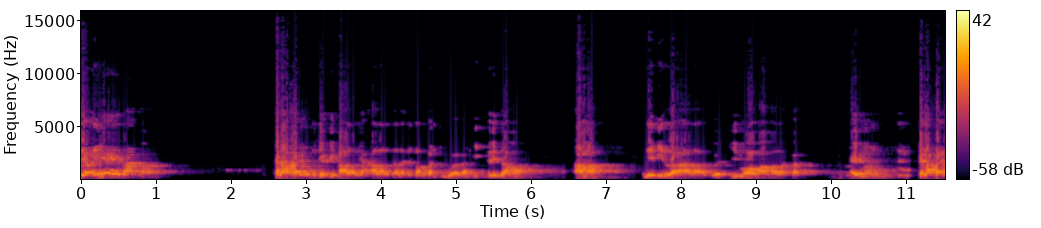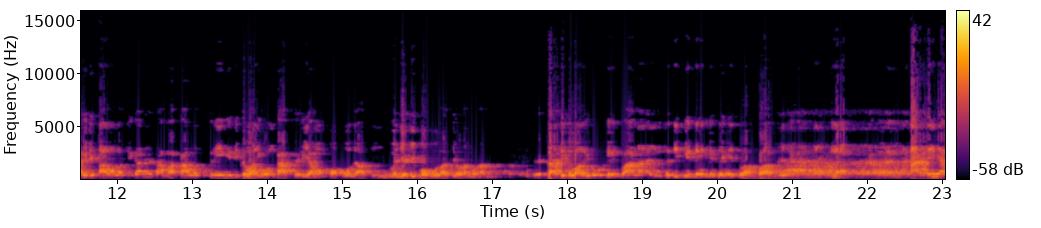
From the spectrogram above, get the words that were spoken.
Teorinya ya sama. Kenapa itu menjadi halal? Ya halal dalam Islam kan dua kan, istri sama amat. Ya ilah ala azwajim atau mamalakat Emang. Kenapa jadi halal logikanya sama? Kalau istri ini dikeloni wong kafir yang mempopulasi menjadi populasi orang-orang Nah dikeloni ruhin, kok anaknya jadi keriting-keriting Islam, paham Nah, artinya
